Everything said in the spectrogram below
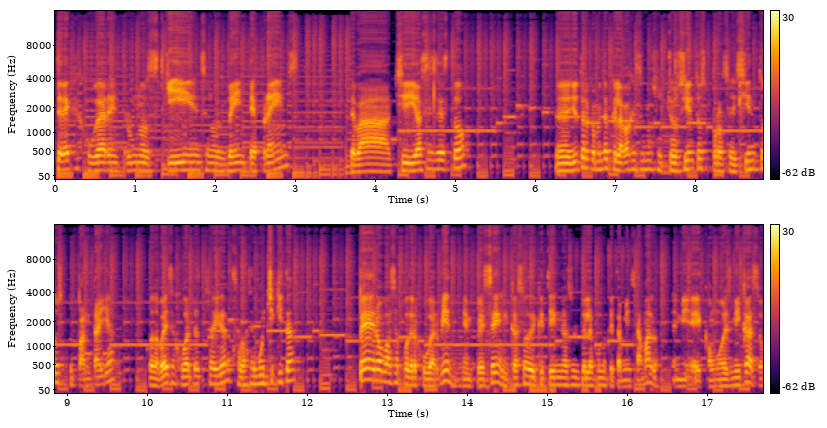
te deja jugar entre unos 15, unos 20 frames, te va, si haces esto, eh, yo te recomiendo que la bajes unos 800 por 600 tu pantalla. Cuando vayas a jugar Death Trigger se va a hacer muy chiquita. Pero vas a poder jugar bien en PC en caso de que tengas un teléfono que también sea malo. eh, como es mi caso.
